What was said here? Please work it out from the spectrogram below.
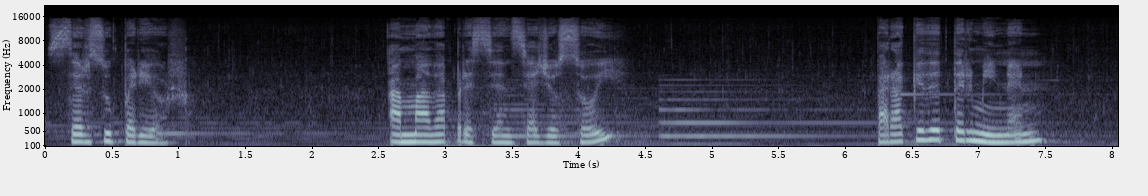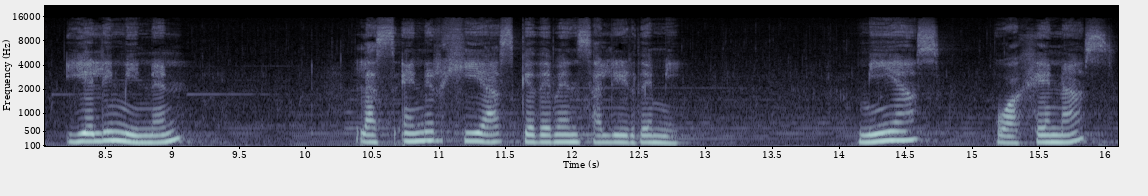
ser superior amada presencia yo soy, para que determinen y eliminen las energías que deben salir de mí, mías o ajenas,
